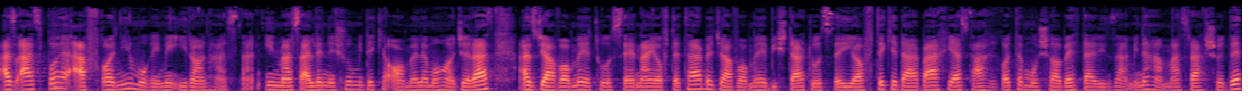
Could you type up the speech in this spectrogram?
از اتباع افغانی مقیم ایران هستند. این مسئله نشون میده که عامل مهاجرت از جوامع توسعه نیافته تر به جوامع بیشتر توسعه یافته که در برخی از تحقیقات مشابه در این زمینه هم مطرح شده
